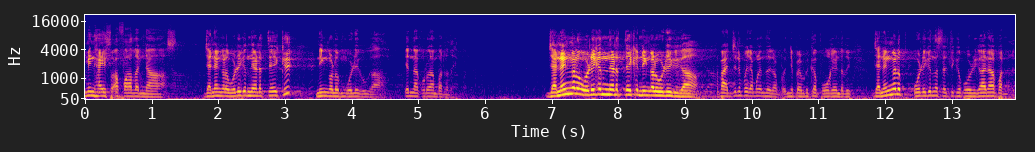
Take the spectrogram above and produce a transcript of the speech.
മിൻ ജനങ്ങൾ ഒഴുകുന്നിടത്തേക്ക് നിങ്ങളും ഒഴുകുക എന്നാ ഖുർആൻ പറഞ്ഞത്. ജനങ്ങൾ ഒഴുകുന്നിടത്തേക്ക് നിങ്ങൾ ഒഴുകുക. അപ്പോൾ അച്ഛനെ പോയി നമ്മൾ ഇനിയിപ്പോൾ എവിടേക്കാണ് പോകേണ്ടത്? ജനങ്ങൾ ഒഴുകുന്ന സ്ഥലത്തേക്ക് ഒഴുകാനാ പറഞ്ഞത്.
